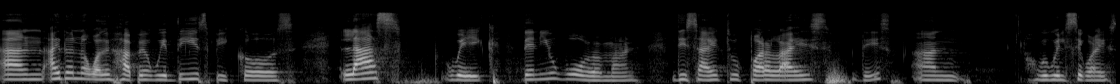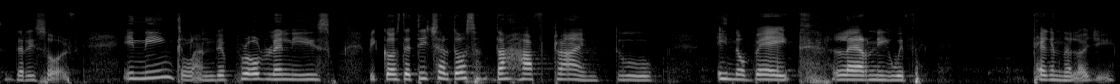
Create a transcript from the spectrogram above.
And I don't know what will happen with this because last week, the new government decided to paralyze this, and we will see what is the result. In England, the problem is because the teacher doesn't have time to innovate learning with technology.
